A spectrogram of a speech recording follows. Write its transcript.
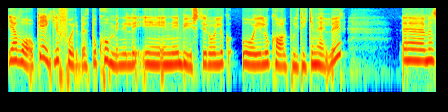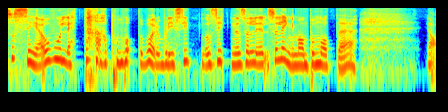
jeg, var jo ikke egentlig forberedt på å komme inn i, inn i bystyret og, og, i lokalpolitikken heller. Eh, men så ser jeg jo hvor lett det er på en måte bare å bli sittende og sittende, så, så lenge man på en måte Ja,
